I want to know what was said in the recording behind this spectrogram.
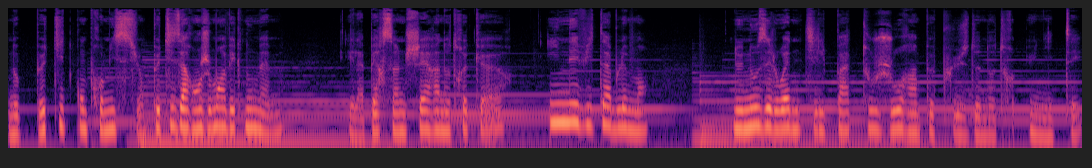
nos petites compromissions, petits arrangements avec nous-mêmes, et la personne chère à notre cœur, inévitablement, ne nous éloigne-t-il pas toujours un peu plus de notre unité?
